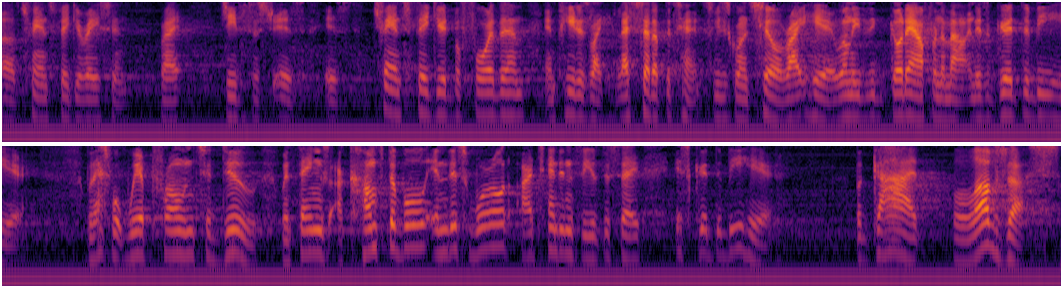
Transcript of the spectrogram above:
of Transfiguration, right? Jesus is, is, is transfigured before them, and Peter's like, let's set up the tents. We're just going to chill right here. We don't need to go down from the mountain. It's good to be here. But that's what we're prone to do. When things are comfortable in this world, our tendency is to say, it's good to be here. But God loves us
